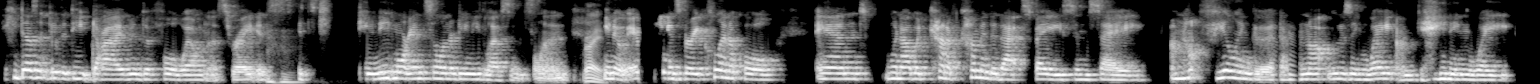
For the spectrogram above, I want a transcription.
he doesn't do the deep dive into full wellness, right? It's mm-hmm. it's do you need more insulin or do you need less insulin? Right. You know, everything is very clinical. And when I would kind of come into that space and say, I'm not feeling good, I'm not losing weight, I'm gaining weight,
